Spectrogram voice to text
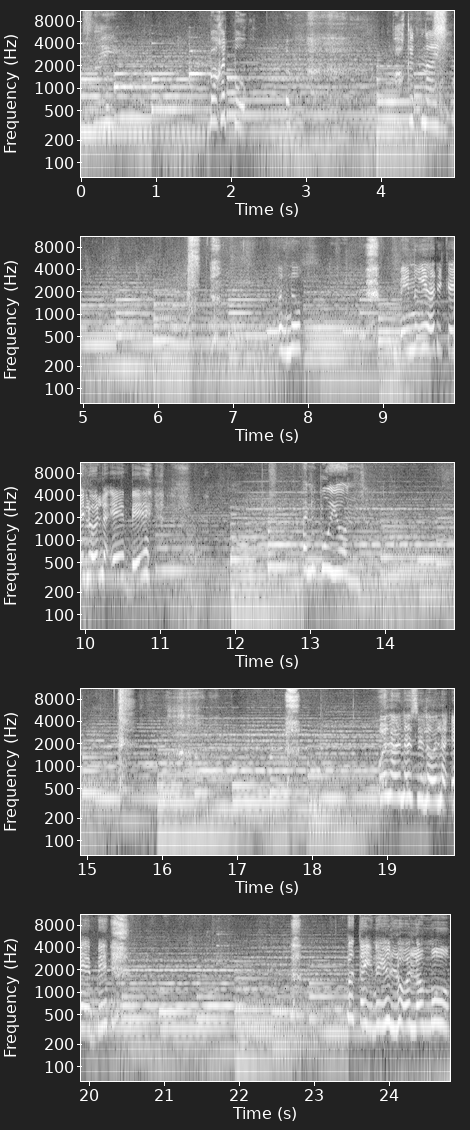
Nay, bakit po? Bakit, Nay? Anak, may nangyari kay Lola Ebe. Lola Ebe. Patay na yung lola mo.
